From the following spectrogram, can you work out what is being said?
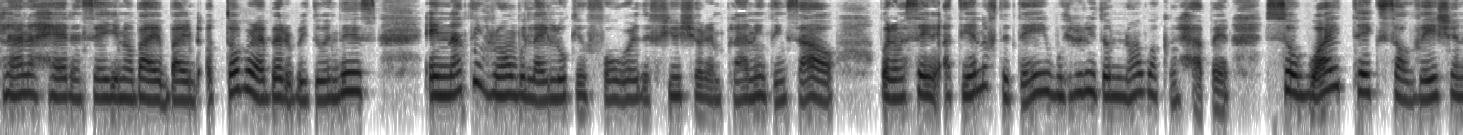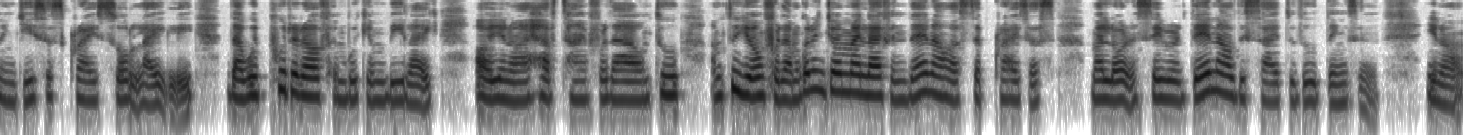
plan ahead and say, you know, by by October I better be doing this. And nothing wrong with like looking forward the future and planning things out. But I'm saying at the end of the day, we really don't know what can happen. So why take salvation in Jesus Christ so lightly that we put it off and we can be like, oh, you know, I have time for that. I'm too I'm too young for that. I'm gonna enjoy my life and then I'll accept Christ as my Lord and Savior. Then I'll decide to do things and you know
